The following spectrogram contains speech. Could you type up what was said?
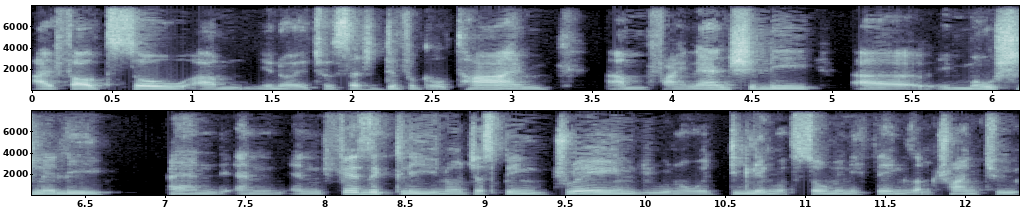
i felt so um, you know it was such a difficult time um, financially uh, emotionally and and and physically you know just being drained you know we're dealing with so many things. I'm trying to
